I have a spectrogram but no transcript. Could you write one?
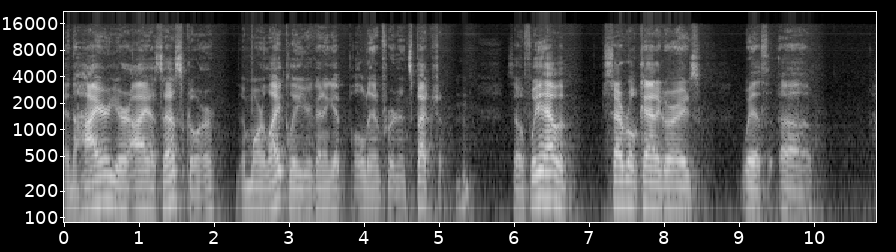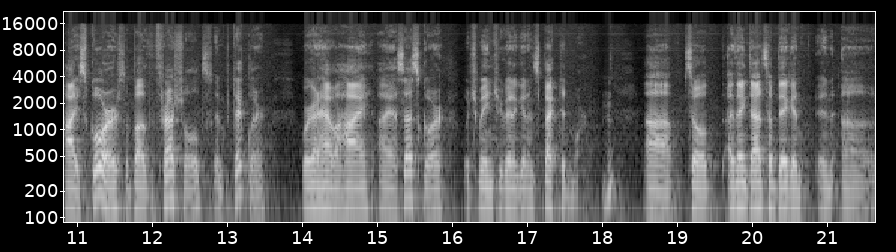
And the higher your ISS score, the more likely you're going to get pulled in for an inspection. So if we have a, several categories with uh, high scores above the thresholds, in particular, we're going to have a high ISS score, which means you're going to get inspected more. Uh, so I think that's a big in, in, uh,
